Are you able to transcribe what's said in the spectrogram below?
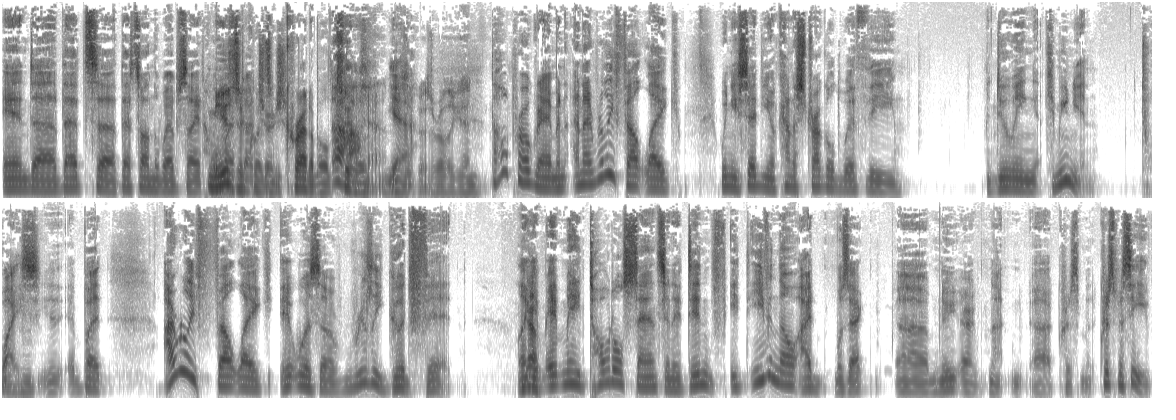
and uh, that's uh, that's on the website. Music was wholelife.church. incredible too. Ah. Yeah, Yeah. music was really good. the whole program and, and i really felt like when you said you know kind of struggled with the doing communion twice but i really felt like it was a really good fit like Yeah. it, it made total sense and it didn't it, even though i was at uh, new uh, not uh, christmas christmas eve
